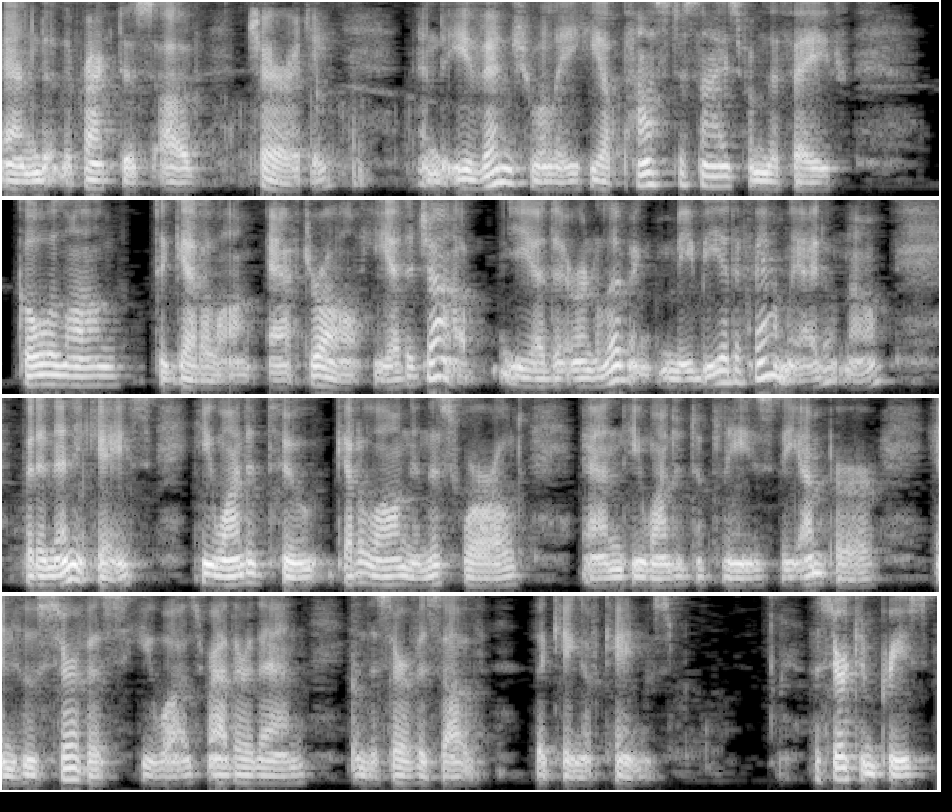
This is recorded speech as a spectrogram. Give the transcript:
and the practice of charity and eventually he apostatized from the faith, go along to get along. After all, he had a job. He had to earn a living. Maybe he had a family. I don't know. But in any case, he wanted to get along in this world and he wanted to please the emperor in whose service he was rather than in the service of the King of Kings. A certain priest,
